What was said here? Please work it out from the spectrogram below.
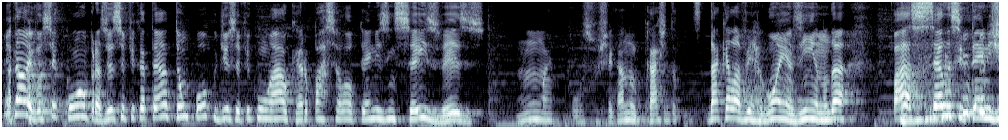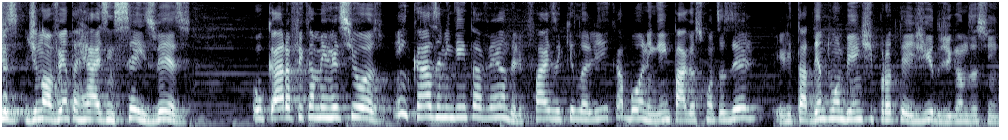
E Não, e você compra, às vezes você fica até, até um pouco disso. Você fica um, ah, eu quero parcelar o tênis em seis vezes. Hum, mas pô, se eu chegar no caixa, dá, dá aquela vergonhazinha, não dá? Parcela esse tênis de, de 90 reais em seis vezes. O cara fica meio receoso. Em casa ninguém tá vendo, ele faz aquilo ali e acabou, ninguém paga as contas dele. Ele tá dentro de um ambiente protegido, digamos assim.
